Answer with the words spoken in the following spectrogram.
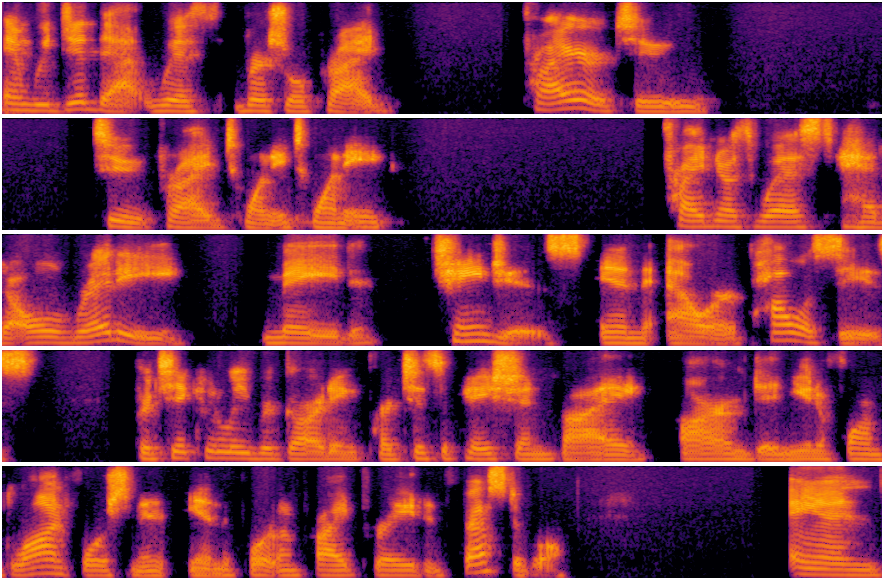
and we did that with virtual Pride. Prior to to Pride 2020, Pride Northwest had already made changes in our policies, particularly regarding participation by armed and uniformed law enforcement in the Portland Pride Parade and Festival. And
